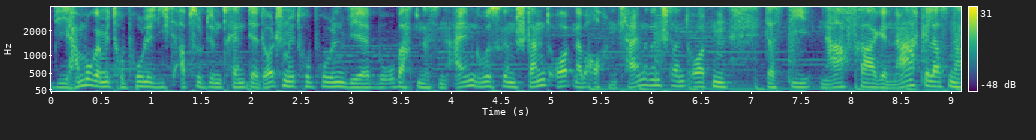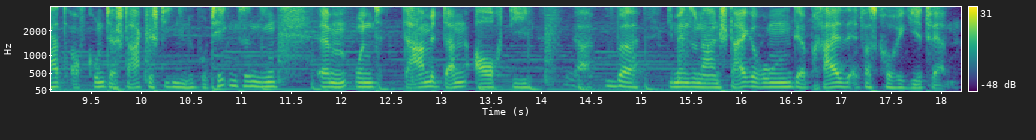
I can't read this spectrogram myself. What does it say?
Die Hamburger Metropole liegt absolut im Trend der deutschen Metropolen. Wir beobachten das in allen größeren Standorten, aber auch in kleineren Standorten, dass die Nachfrage nachgelassen hat aufgrund der stark gestiegenen Hypothekenzinsen ähm, und damit dann auch die ja, überdimensionalen Steigerungen der Preise etwas korrigiert werden.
